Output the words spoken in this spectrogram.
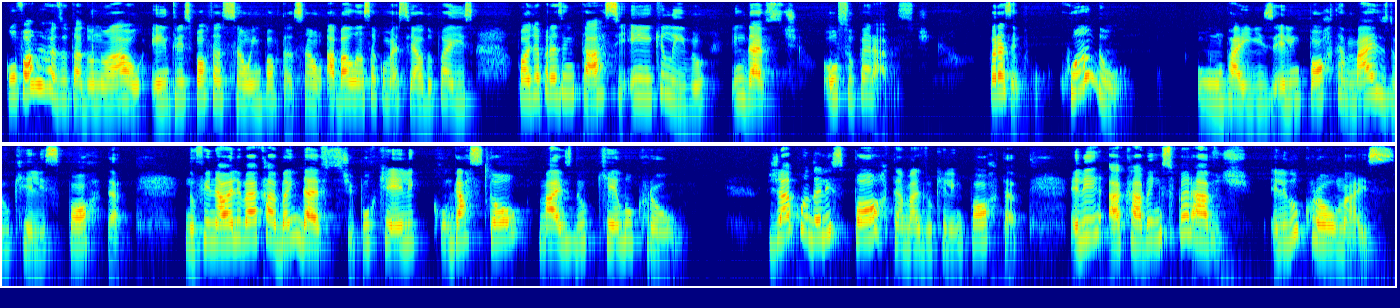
Conforme o resultado anual entre exportação e importação, a balança comercial do país pode apresentar-se em equilíbrio, em déficit ou superávit. Por exemplo, quando um país ele importa mais do que ele exporta, no final ele vai acabar em déficit, porque ele gastou mais do que lucrou. Já quando ele exporta mais do que ele importa, ele acaba em superávit. Ele lucrou mais.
